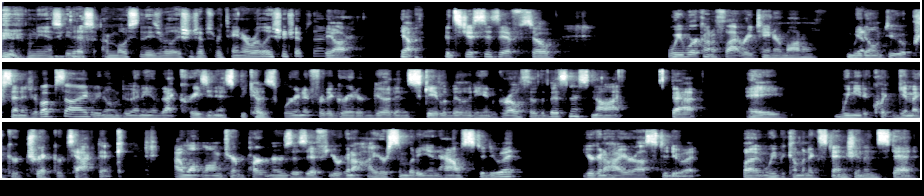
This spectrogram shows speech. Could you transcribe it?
let me ask you this: Are most of these relationships retainer relationships? Then they are. Yeah, it's just as if so. We work on a flat retainer model. We yep. don't do a percentage of upside. We don't do any of that craziness because we're in it for the greater good and scalability and growth of the business, not that, hey, we need a quick gimmick or trick or tactic. I want long term partners as if you're going to hire somebody in house to do it, you're going to hire us to do it. But we become an extension instead.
